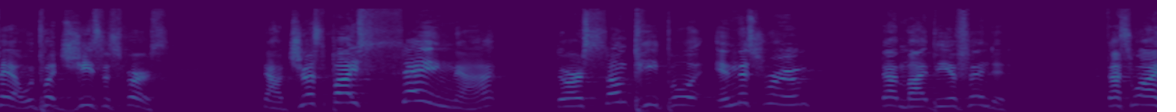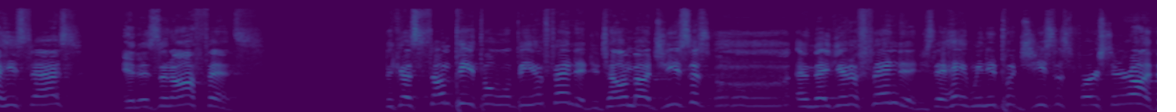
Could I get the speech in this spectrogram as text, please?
fail. We put Jesus first. Now, just by saying that, there are some people in this room that might be offended. That's why he says it is an offense. Because some people will be offended. You tell them about Jesus, and they get offended. You say, hey, we need to put Jesus first in your life.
